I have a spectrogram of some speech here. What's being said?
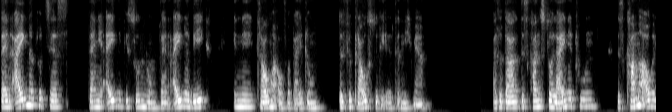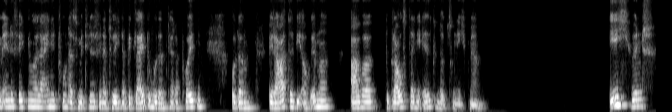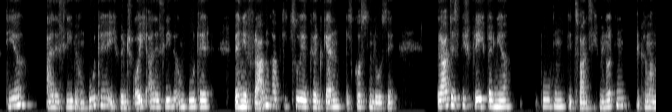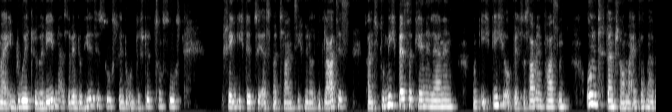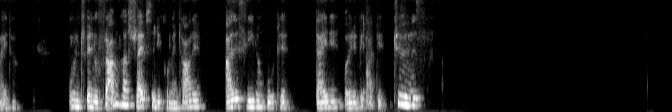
dein eigener Prozess deine eigene Gesundung, dein eigener Weg in eine Traumaaufarbeitung. Dafür brauchst du die Eltern nicht mehr. Also da, das kannst du alleine tun. Das kann man auch im Endeffekt nur alleine tun, also mit Hilfe natürlich einer Begleitung oder einem Therapeuten oder einem Berater, wie auch immer. Aber du brauchst deine Eltern dazu nicht mehr. Ich wünsche dir alles Liebe und Gute. Ich wünsche euch alles Liebe und Gute. Wenn ihr Fragen habt dazu, ihr könnt gern das kostenlose Gratisgespräch bei mir buchen, die 20 Minuten. Da können wir mal in Ruhe drüber reden. Also wenn du Hilfe suchst, wenn du Unterstützung suchst, schenke ich dir zuerst mal 20 Minuten gratis. Kannst du mich besser kennenlernen und ich dich, ob wir zusammenpassen. Und dann schauen wir einfach mal weiter. Und wenn du Fragen hast, schreib es in die Kommentare. Alles Liebe und Gute, Deine, eure Beate. Tschüss.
